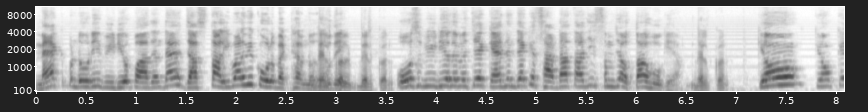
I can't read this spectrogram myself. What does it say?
ਮੈਕ ਪੰਡੋਰੀ ਵੀਡੀਓ ਪਾ ਦਿੰਦਾ ਹੈ। ਜਸ ਧਾਲੀਵਾਲ ਵੀ ਕੋਲ ਬੈਠਾ ਉਹਨਾਂ ਬਿਲਕੁਲ ਉਹਦੇ ਬਿਲਕੁਲ। ਉਸ ਵੀਡੀਓ ਦੇ ਵਿੱਚ ਇਹ ਕਹਿ ਦਿੰਦੇ ਆ ਕਿ ਸਾਡਾ ਤਾਂ ਜੀ ਸਮਝੌਤਾ ਹੋ ਗਿਆ। ਬਿਲਕੁਲ। ਕਿਉਂ? ਕਿਉਂਕਿ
